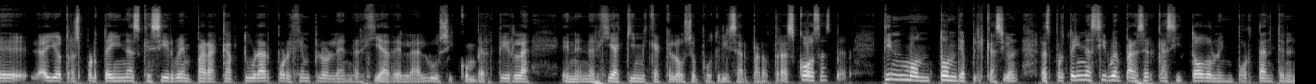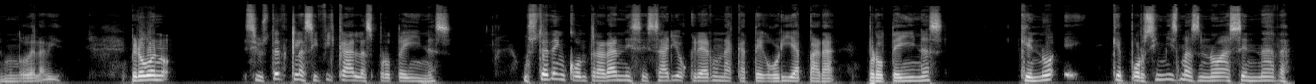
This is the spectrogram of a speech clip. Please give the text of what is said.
eh, hay otras proteínas que sirven para capturar, por ejemplo, la energía de la luz y convertirla en energía química que luego se puede utilizar para otras cosas. Tiene un montón de aplicaciones. Las proteínas sirven para hacer casi todo lo importante en el mundo de la vida. Pero bueno, si usted clasifica a las proteínas, usted encontrará necesario crear una categoría para proteínas que no eh, que por sí mismas no hacen nada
